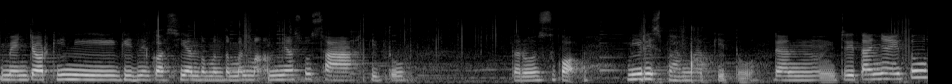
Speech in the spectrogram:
mencor gini gini kasihan teman-teman maamnya susah gitu. Terus kok miris banget gitu. Dan ceritanya itu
